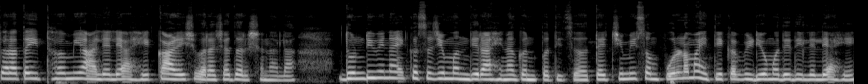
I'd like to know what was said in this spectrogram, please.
तर आता इथं मी आलेले आहे काळेश्वराच्या दर्शनाला. दोंडीविनायकाचं जे मंदिर आहे ना गणपतीचं त्याची मी संपूर्ण माहिती एका व्हिडिओमध्ये दिलेली आहे.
